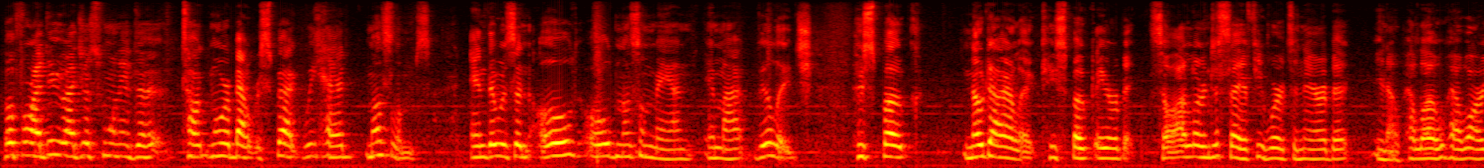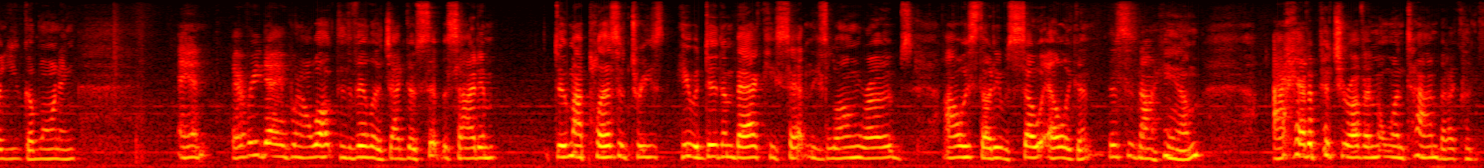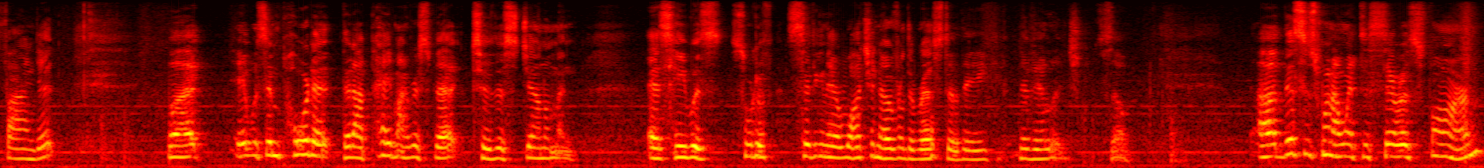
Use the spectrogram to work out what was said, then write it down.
Before I do, I just wanted to talk more about respect. We had Muslims, and there was an old, old Muslim man in my village who spoke no dialect. He spoke Arabic. So I learned to say a few words in Arabic, you know, hello, how are you, good morning. And every day when I walked to the village, I'd go sit beside him, do my pleasantries. He would do them back. He sat in these long robes. I always thought he was so elegant. This is not him. I had a picture of him at one time, but I couldn't find it. But it was important that I pay my respect to this gentleman as he was sort of sitting there watching over the rest of the, the village. So, uh, this is when I went to Sarah's farm,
